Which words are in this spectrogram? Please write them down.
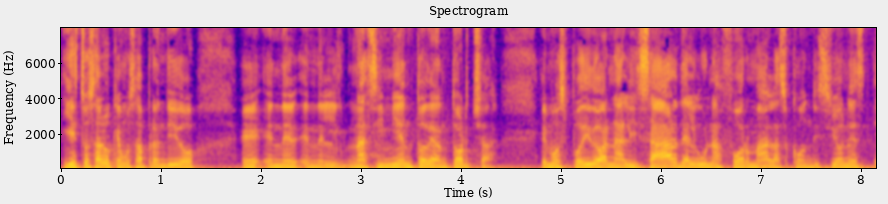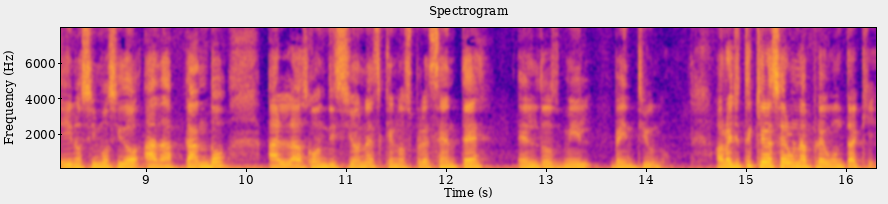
Y esto es algo que hemos aprendido eh, en, el, en el nacimiento de Antorcha. Hemos podido analizar de alguna forma las condiciones y nos hemos ido adaptando a las condiciones que nos presente el 2021. Ahora yo te quiero hacer una pregunta aquí.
